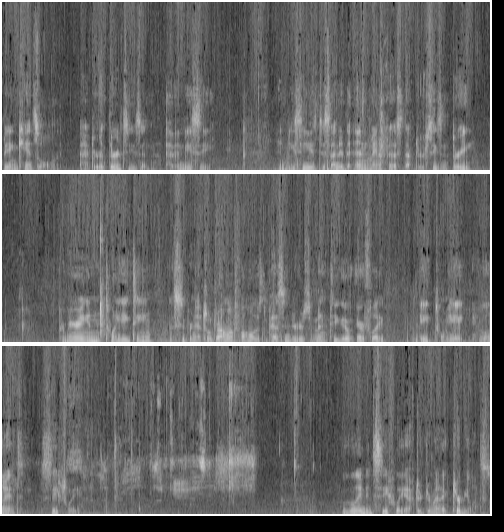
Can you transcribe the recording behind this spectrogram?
Being canceled after a third season at NBC. NBC has decided to end Manifest after season 3. Premiering in 2018, the supernatural drama follows the passengers of Montego Air Flight 828 who landed safely who landed safely after dramatic turbulence,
